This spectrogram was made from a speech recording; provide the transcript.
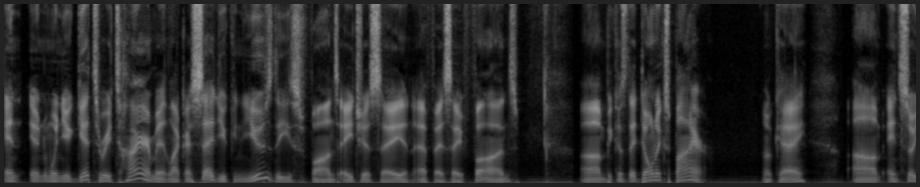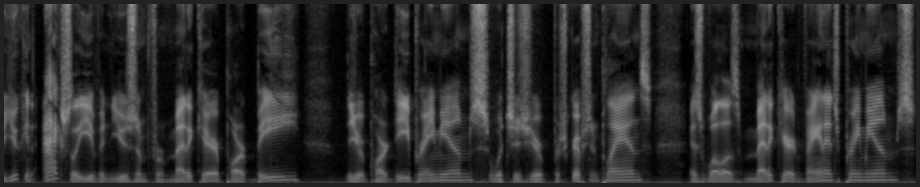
And and when you get to retirement, like I said, you can use these funds, HSA and FSA funds, um, because they don't expire. Okay, um, and so you can actually even use them for Medicare Part B, your Part D premiums, which is your prescription plans, as well as Medicare Advantage premiums.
